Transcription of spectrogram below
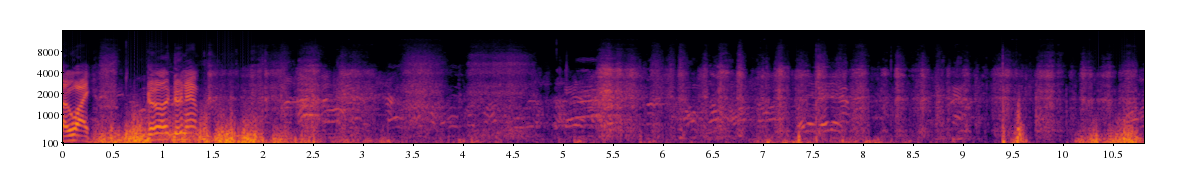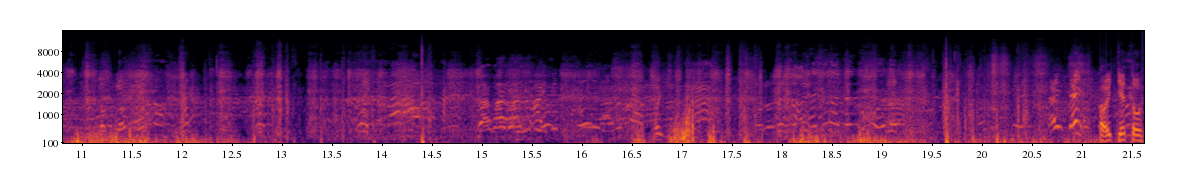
Tự quay. Đưa đưa nam. Ôi chết tôi.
